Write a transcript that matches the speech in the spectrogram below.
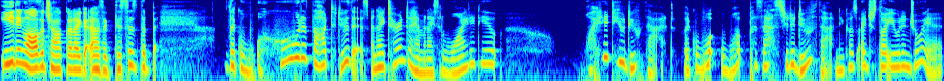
eating all the chocolate I got. I was like, this is the, like, who would have thought to do this? And I turned to him and I said, why did you, why did you do that? Like, what, what possessed you to do that? And he goes, I just thought you would enjoy it.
